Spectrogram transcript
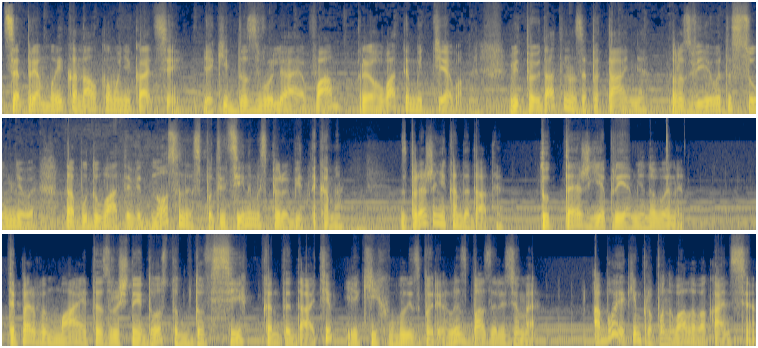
Це прямий канал комунікації, який дозволяє вам реагувати миттєво, відповідати на запитання, розвіювати сумніви та будувати відносини з потенційними співробітниками. Збережені кандидати. Тут теж є приємні новини. Тепер ви маєте зручний доступ до всіх кандидатів, яких ви зберегли з бази резюме, або яким пропонували вакансію.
